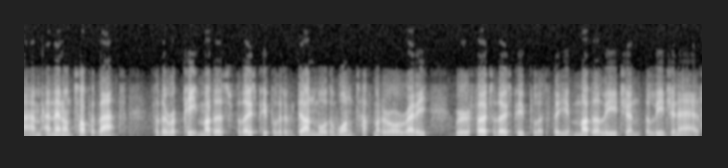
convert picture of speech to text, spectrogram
Um, and then on top of that, for the repeat mudders, for those people that have done more than one Tough Mudder already, we refer to those people as the Mudder Legion, the Legionnaires.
